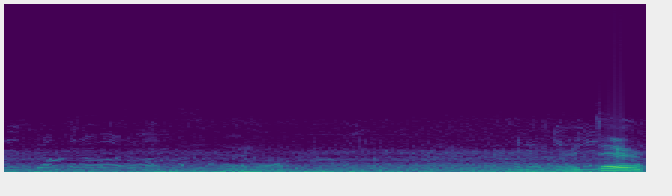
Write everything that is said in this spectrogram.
He's jumping all at once. Can you get Right used there. to it? Just do it. Just do it. Do it.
